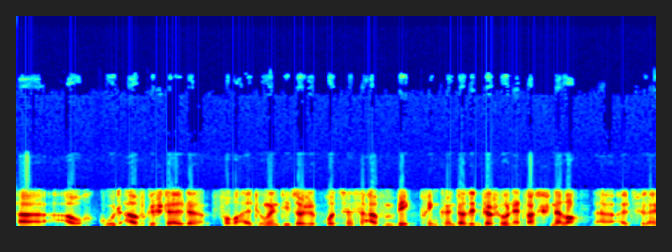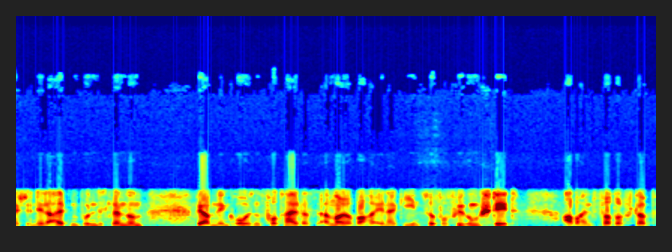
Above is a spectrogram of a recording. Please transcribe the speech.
äh, auch gut aufgestellte Verwaltungen, die solche Prozesse auf den Weg bringen können. Da sind wir schon etwas schneller äh, als vielleicht in den alten Bundesländern. Wir haben den großen Vorteil, dass erneuerbare Energien zur Verfügung steht, aber ein Förderstopp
